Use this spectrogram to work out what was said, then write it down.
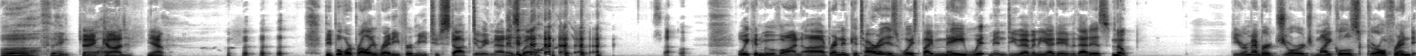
Oh, thank Thank God. Yep. People were probably ready for me to stop doing that as well. so we can move on. Uh, Brendan, Katara is voiced by Mae Whitman. Do you have any idea who that is? Nope. Do you remember George Michael's girlfriend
